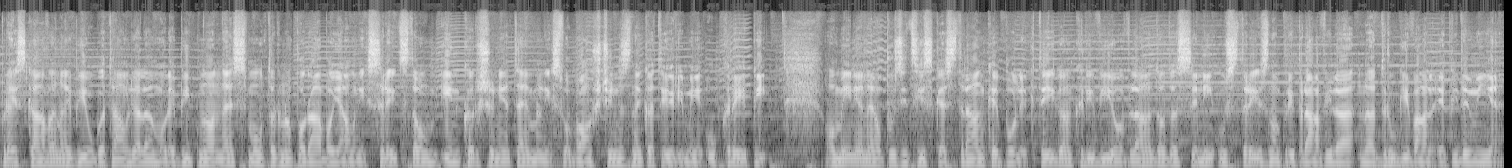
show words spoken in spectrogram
Preiskava naj bi ugotavljala morebitno nesmotrno porabo javnih sredstev in kršenje temeljnih svoboščin z nekaterimi ukrepi. Omenjene opozicijske stranke poleg tega krivijo vlado, da se ni ustrezno pripravila pripravila na drugi val epidemije.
